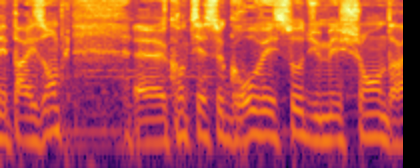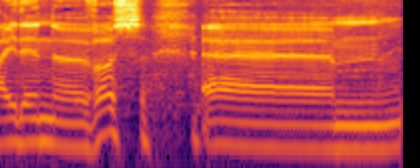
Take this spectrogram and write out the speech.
Mais par exemple, euh, quand il y a ce gros vaisseau du méchant Dryden euh, Voss, euh,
